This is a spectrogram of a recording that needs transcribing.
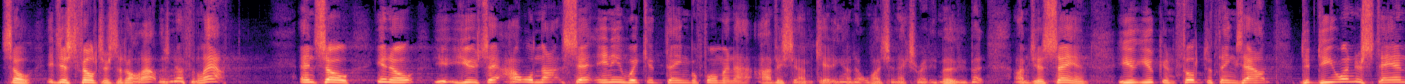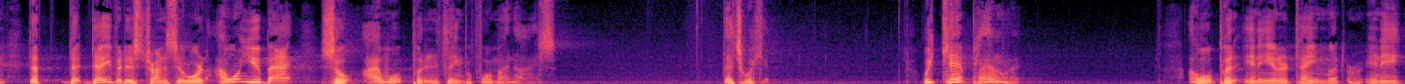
So it just filters it all out. There's nothing left. And so, you know, you, you, say, I will not set any wicked thing before my eye. Obviously, I'm kidding. I don't watch an X rated movie, but I'm just saying, you, you can filter things out. Do, do you understand that, that David is trying to say, Lord, I want you back, so I won't put anything before mine eyes? That's wicked. We can't plan on it. I won't put any entertainment or any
